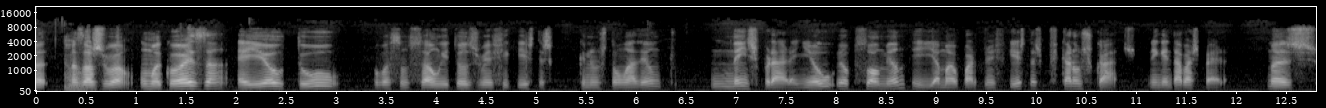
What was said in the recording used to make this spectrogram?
Mas, mas ó João, uma coisa é eu, tu, o Assunção e todos os benfiquistas que não estão lá dentro nem esperarem. Eu, eu pessoalmente e a maior parte dos benfiquistas ficaram chocados. Ninguém estava à espera. Mas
